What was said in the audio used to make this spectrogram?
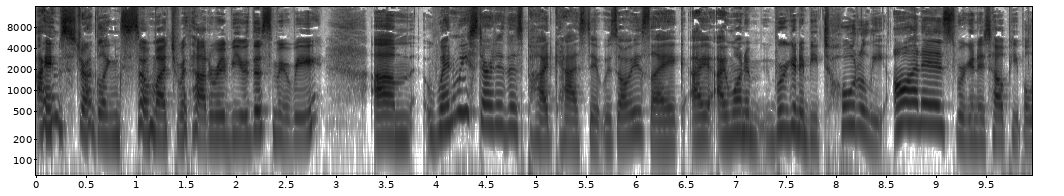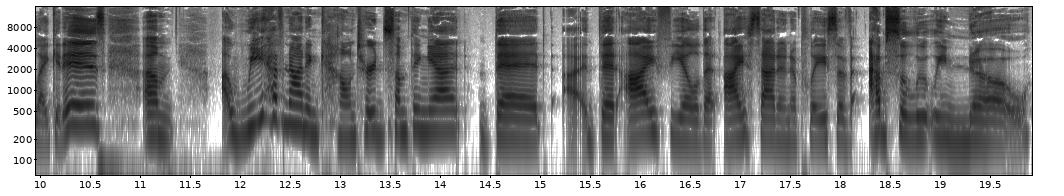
I am struggling so much with how to review this movie. Um, when we started this podcast, it was always like, I, I want to, we're going to be totally honest. We're going to tell people like it is. Um, we have not encountered something yet that uh, that I feel that I sat in a place of absolutely no.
